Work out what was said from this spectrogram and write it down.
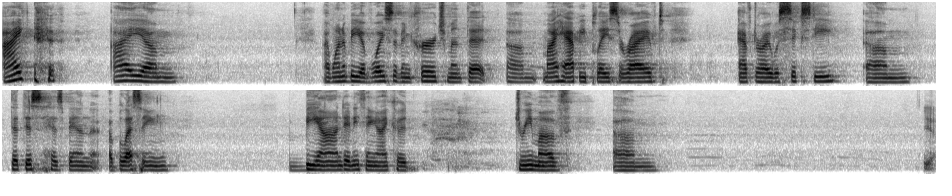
I, I, um, I want to be a voice of encouragement that um, my happy place arrived after I was 60, um, that this has been a blessing beyond anything I could dream of. Um, yeah.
